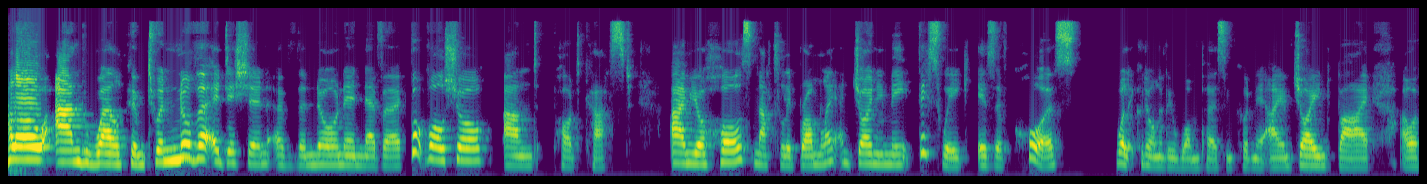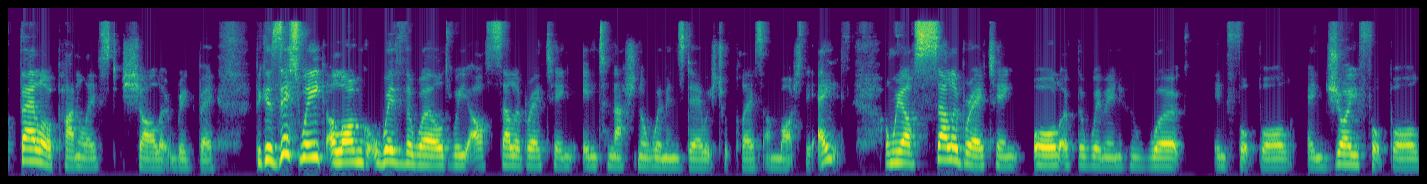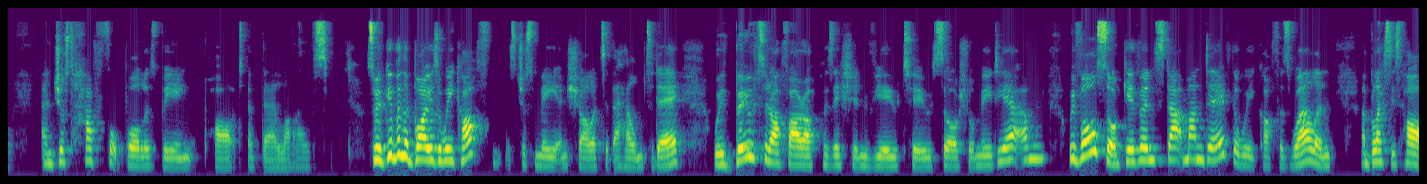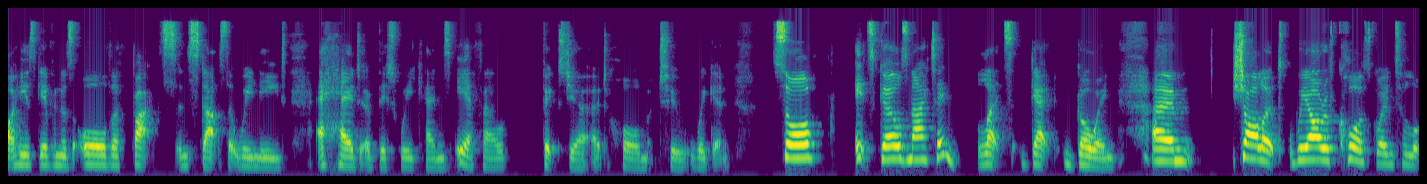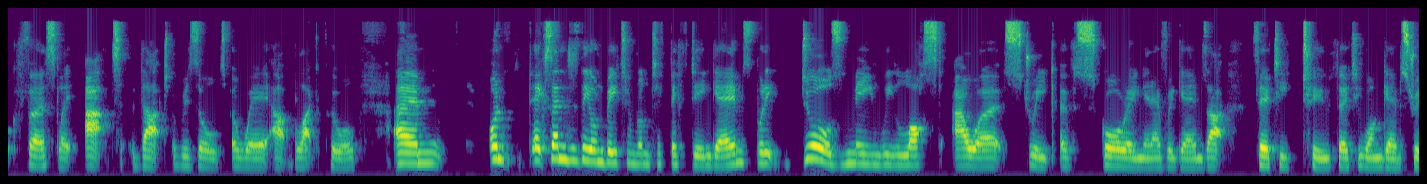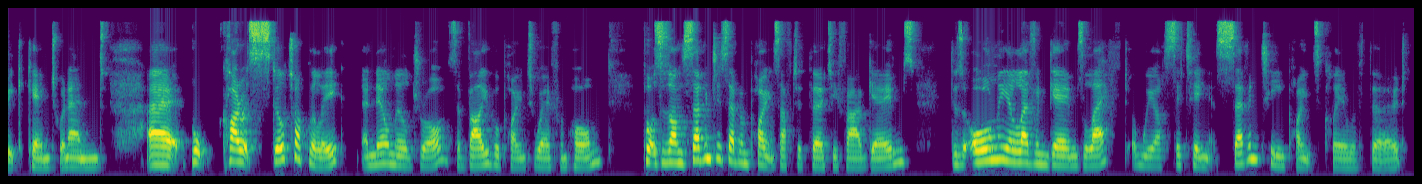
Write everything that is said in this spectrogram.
Hello and welcome to another edition of the No Nay Never football show and podcast. I'm your host, Natalie Bromley, and joining me this week is, of course, well, it could only be one person, couldn't it? I am joined by our fellow panelist, Charlotte Rigby. Because this week, along with the world, we are celebrating International Women's Day, which took place on March the 8th. And we are celebrating all of the women who work in football, enjoy football, and just have football as being part of their lives. So we've given the boys a week off. It's just me and Charlotte at the helm today. We've booted off our opposition view to social media, and we've also given Statman Dave the week off as well. And and bless his heart, he's given us all the facts and stats that we need ahead of this weekend's EFL fixture at home to Wigan. So it's girls' night in. Let's get going. Um, Charlotte, we are of course going to look firstly at that result away at Blackpool. Um, un- extended the unbeaten run to 15 games, but it does mean we lost our streak of scoring in every game. That 32, 31 game streak came to an end. Uh, but Claret's still top of the league, a nil-nil draw. It's a valuable point away from home. Puts us on 77 points after 35 games. There's only 11 games left, and we are sitting 17 points clear of third,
